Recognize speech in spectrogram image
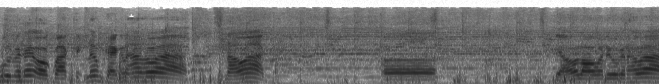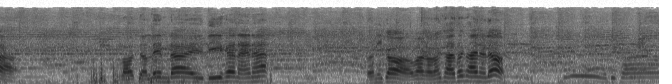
พูดไม่ค่อยออกปากเริ่มแข็งแล้วฮะเพราะว่าหนาวมากเออเดี๋ยวเรามาดูกันนะครับว่า เราจะเล่นได้ดีแค่ไหนนะฮะตอนนี้ก็มากับน้องชายทักทายหน่อยแล้วสวัสดีครับ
